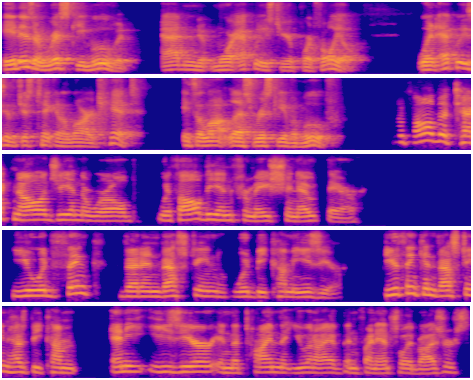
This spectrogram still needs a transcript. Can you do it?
it is a risky move adding more equities to your portfolio. When equities have just taken a large hit, it's a lot less risky of a move. With all the technology in the world, with all the information out there, you would think that investing would become easier. Do you think investing has become any easier in the time that you and I have been financial advisors?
